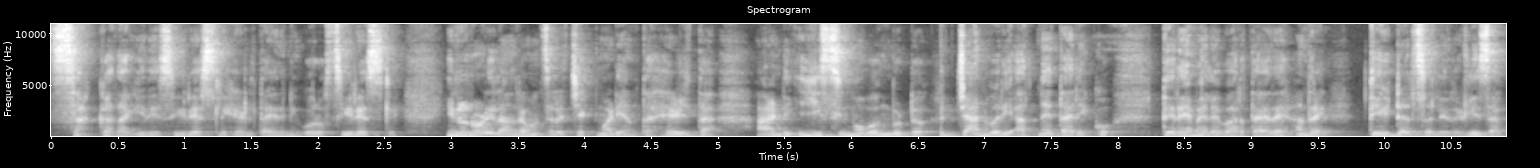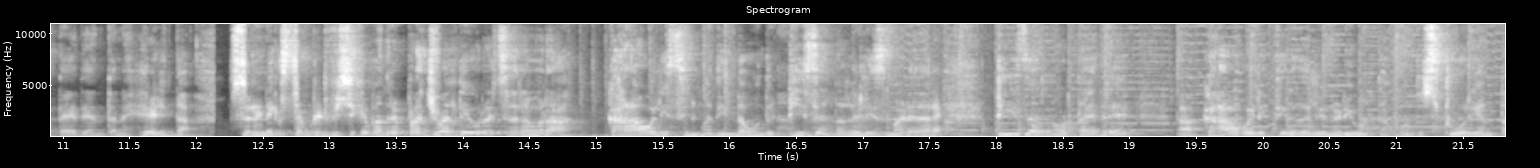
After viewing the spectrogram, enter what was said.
ಸಖತ್ತಾಗಿದೆ ಸೀರಿಯಸ್ಲಿ ಹೇಳ್ತಾ ಇದ್ದೀನಿ ಗುರು ಸೀರಿಯಸ್ಲಿ ಇನ್ನೂ ನೋಡಿಲ್ಲ ಅಂದರೆ ಒಂದ್ಸಲ ಚೆಕ್ ಮಾಡಿ ಅಂತ ಹೇಳ್ತಾ ಆ್ಯಂಡ್ ಈ ಸಿನಿಮಾ ಬಂದ್ಬಿಟ್ಟು ಜಾನ್ವರಿ ಹತ್ತನೇ ತಾರೀಕು ತೆರೆ ಮೇಲೆ ಬರ್ತಾ ಇದೆ. ಅಂದರೆ ಥಿಯೇಟರ್ಸಲ್ಲಿ ರಿಲೀಸ್ ಆಗ್ತಾ ಇದೆ ಅಂತಲೇ ಹೇಳ್ತಾ. ಸರಿ ನೆಕ್ಸ್ಟ್ ಅಪ್ಡೇಟ್ ವಿಷಯಕ್ಕೆ ಬಂದರೆ ಪ್ರಜ್ವಲ್ ದೇವರಾಜ್ ಸರ್ ಅವರ ಕರಾವಳಿ ಸಿನಿಮಾದಿಂದ ಒಂದು ಟೀಸರ್ನ ರಿಲೀಸ್ ಮಾಡಿದ್ದಾರೆ. ಟೀಸರ್ ನೋಡ್ತಾ ಇದ್ರೆ ಕರಾವಳಿ ತೀರದಲ್ಲಿ ನಡೆಯುವಂತಹ ಒಂದು ಸ್ಟೋರಿ ಅಂತ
